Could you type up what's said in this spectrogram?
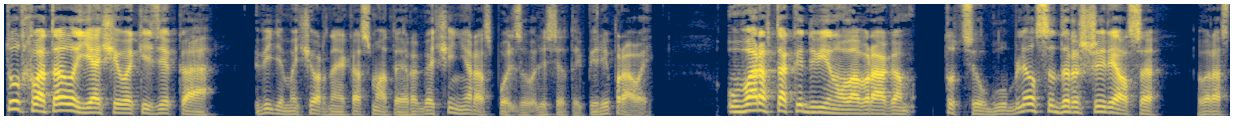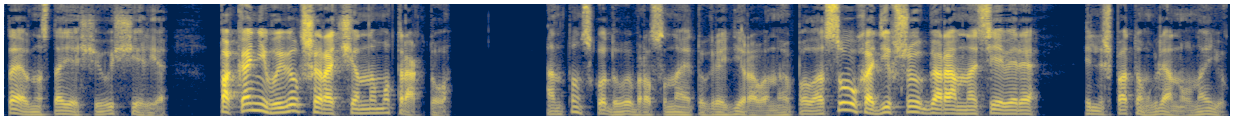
Тут хватало ящего кизяка. Видимо, черные косматые рогачи не раз пользовались этой переправой. Уваров так и двинул оврагом. Тот все углублялся да расширялся, вырастая в настоящее ущелье, пока не вывел к широченному тракту. Антон сходу выбрался на эту градированную полосу, уходившую к горам на севере, и лишь потом глянул на юг.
